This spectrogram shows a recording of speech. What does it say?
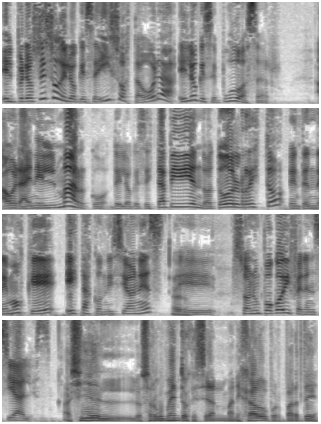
el proceso de lo que se hizo hasta ahora es lo que se pudo hacer. Ahora, en el marco de lo que se está pidiendo a todo el resto, entendemos que estas condiciones eh, son un poco diferenciales. Allí los argumentos que se han manejado por parte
